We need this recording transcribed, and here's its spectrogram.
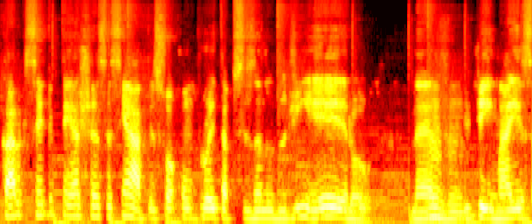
claro que sempre tem a chance assim, ah, a pessoa comprou e tá precisando do dinheiro, né? Uhum. Enfim, mas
